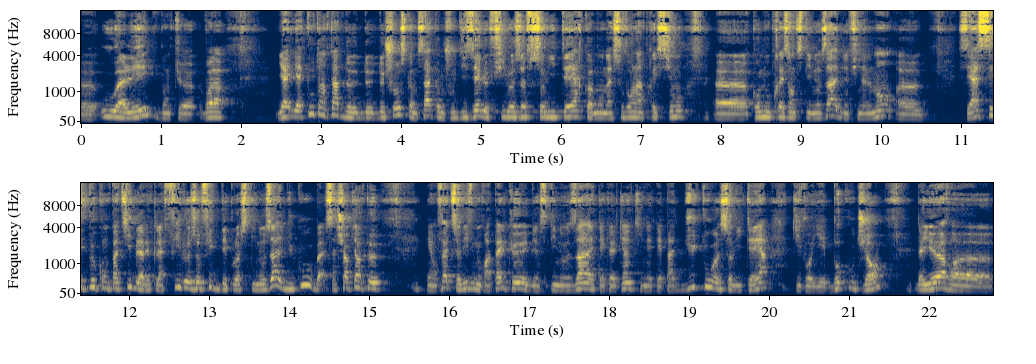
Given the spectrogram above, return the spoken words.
euh, où aller. Donc euh, voilà. Il y a, tout un tas de, de, choses comme ça, comme je vous disais, le philosophe solitaire, comme on a souvent l'impression qu'on nous présente Spinoza, et eh bien finalement, c'est assez peu compatible avec la philosophie que déploie Spinoza et du coup, bah, ça choque un peu. Et en fait, ce livre nous rappelle que eh bien, Spinoza était quelqu'un qui n'était pas du tout un solitaire, qui voyait beaucoup de gens. D'ailleurs, euh,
